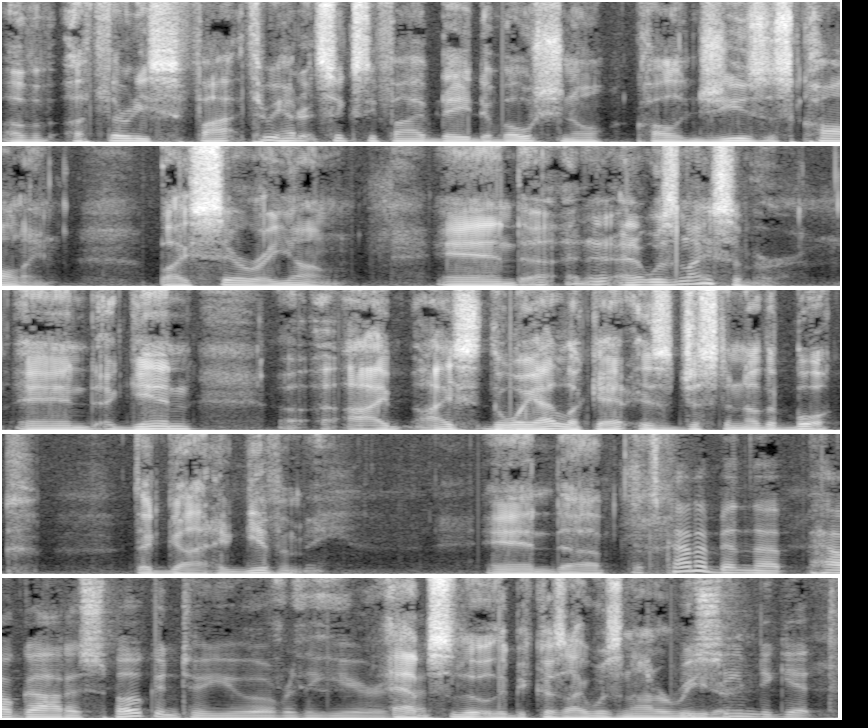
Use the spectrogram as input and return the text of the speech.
of a 35, 365 day devotional called Jesus Calling by Sarah Young, and and, and it was nice of her. And again, I, I, the way I look at it is just another book that God had given me. And uh, it's kind of been the how God has spoken to you over the years. Absolutely, because I was not a reader. You seem to get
